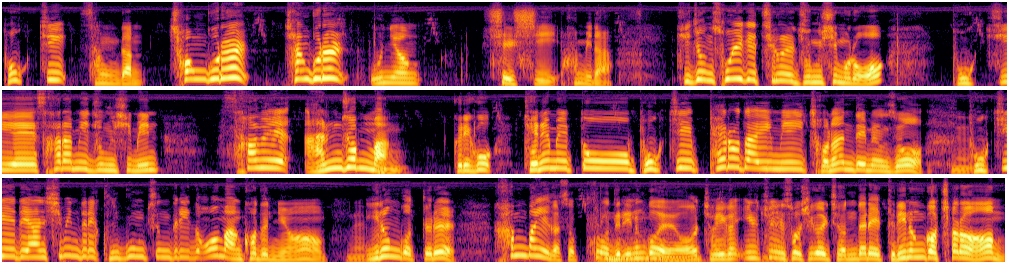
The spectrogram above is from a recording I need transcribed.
복지 상담 청구를 창구를 운영 실시합니다. 기존 소외계층을 중심으로 복지의 사람이 중심인 사회 안전망 음. 그리고 개념의 또 복지 패러다임이 전환되면서 네. 복지에 대한 시민들의 궁금증들이 너무 많거든요. 네. 이런 것들을 한 방에 가서 풀어드리는 음. 거예요. 저희가 일주일 네. 소식을 전달해 드리는 것처럼 네.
